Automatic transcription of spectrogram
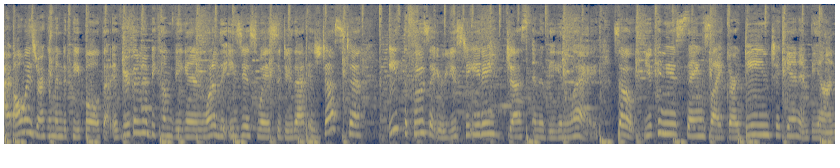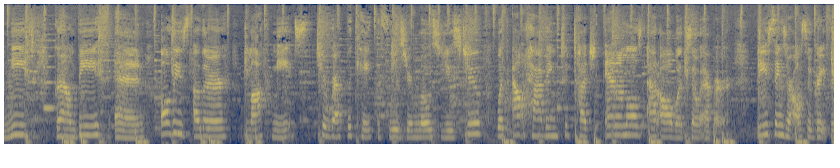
I always recommend to people that if you're going to become vegan, one of the easiest ways to do that is just to eat the foods that you're used to eating just in a vegan way. So you can use things like Gardein chicken and Beyond Meat, ground beef, and all these other mock meats to replicate the foods you're most used to without having to touch animals at all whatsoever. These things are also great for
